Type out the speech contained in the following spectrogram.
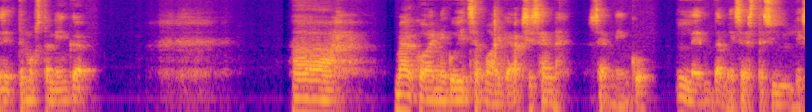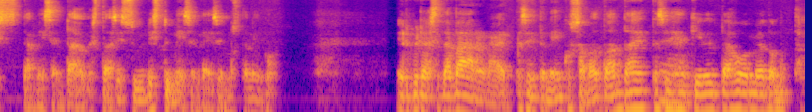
Ja sitten musta niinkö, äh, mä koen niinku itse vaikeaksi sen, sen niinku lentämisestä syyllistämisen, tai oikeastaan siis syyllistymisen, ei semmoista niinku, en pidä sitä vääränä, että siitä niinku sanotaan tai että siihen kiinnitetään huomiota, mutta,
